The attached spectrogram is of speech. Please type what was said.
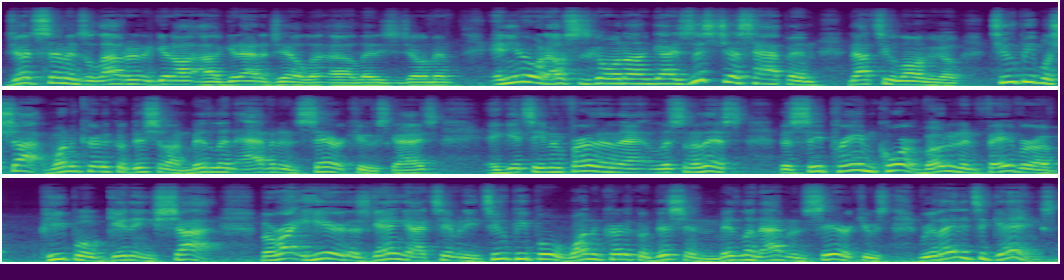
Judge Simmons allowed her to get out, uh, get out of jail, uh, ladies and gentlemen. And you know what else is going on, guys? This just happened not too long ago. Two people shot, one in critical condition on Midland Avenue in Syracuse, guys. It gets even further than that. Listen to this. The Supreme Court voted in favor of people getting shot. But right here, there's gang activity. Two people, one in critical condition, Midland Avenue, Syracuse, related to gangs.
